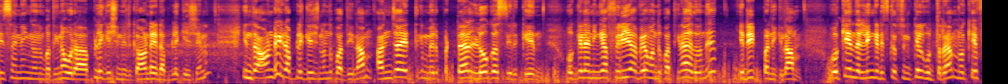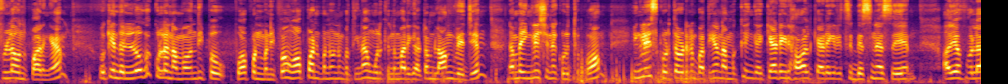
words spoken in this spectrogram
டிசைனிங் வந்து பார்த்திங்கன்னா ஒரு அப்ளிகேஷன் இருக்குது ஆண்ட்ராய்டு அப்ளிகேஷன் இந்த ஆண்ட்ராய்டு அப்ளிகேஷன் வந்து பார்த்திங்கன்னா அஞ்சாயிரத்துக்கு மேற்பட்ட லோகோஸ் இருக்குது ஓகேல நீங்கள் ஃப்ரீயாகவே வந்து பார்த்திங்கன்னா இது வந்து எடிட் பண்ணிக்கலாம். ஓகே இந்த லிங்க் டிஸ்கிரிப்ஷன் கீழே கொடுத்துறேன். ஓகே ஃபுல்லாக வந்து பாருங்கள் ஓகே இந்த லோகோக்குள்ளே நம்ம வந்து இப்போ ஓப்பன் பண்ணிப்போம். ஓப்பன் பண்ணணும்னு பார்த்திங்கன்னா உங்களுக்கு இந்த மாதிரி காட்டும் லாங்குவேஜ் நம்ம இங்கிலீஷ்னு கொடுத்துப்போம். இங்கிலீஷ் கொடுத்த உடனே பார்த்திங்கன்னா நமக்கு இங்கே கேட்டகரி ஹால் கேட்டகரிஸ் பிஸ்னஸ்ஸு அதே போல்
